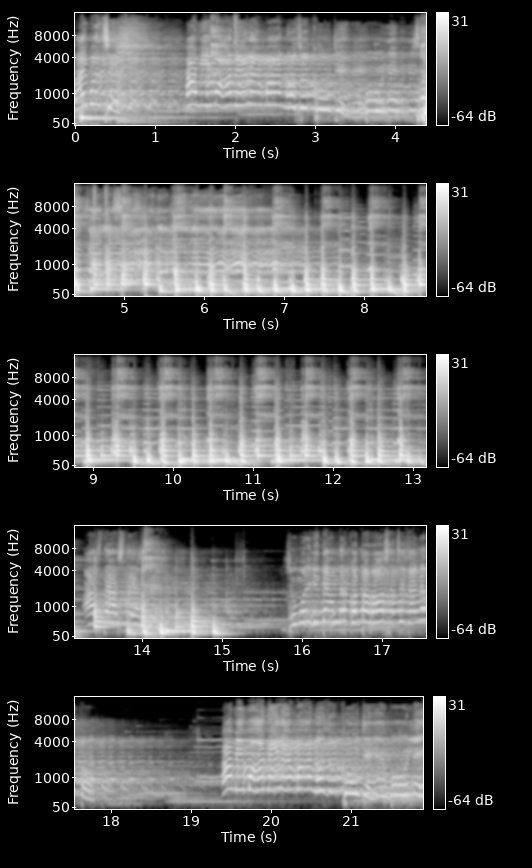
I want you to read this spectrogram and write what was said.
তাই বলছে আমি মনের মানুষ খুঁজে আমি মনের মানুষ খুঁজে বলি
